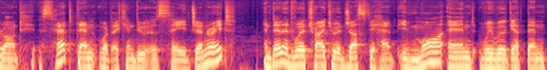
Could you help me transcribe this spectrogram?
around his head. Then what I can do is say generate. And then it will try to adjust the head even more and we will get then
